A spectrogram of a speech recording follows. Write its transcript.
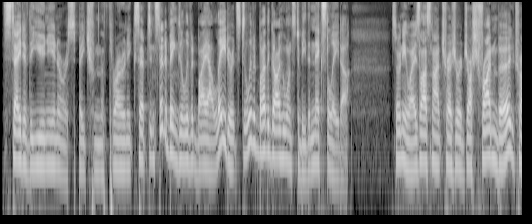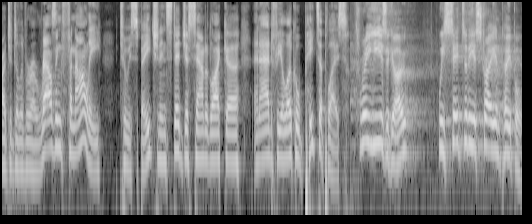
State of the Union or a speech from the throne, except instead of being delivered by our leader, it's delivered by the guy who wants to be the next leader. So, anyways, last night Treasurer Josh Frydenberg tried to deliver a rousing finale to his speech and instead just sounded like uh, an ad for your local pizza place. Three years ago, we said to the Australian people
